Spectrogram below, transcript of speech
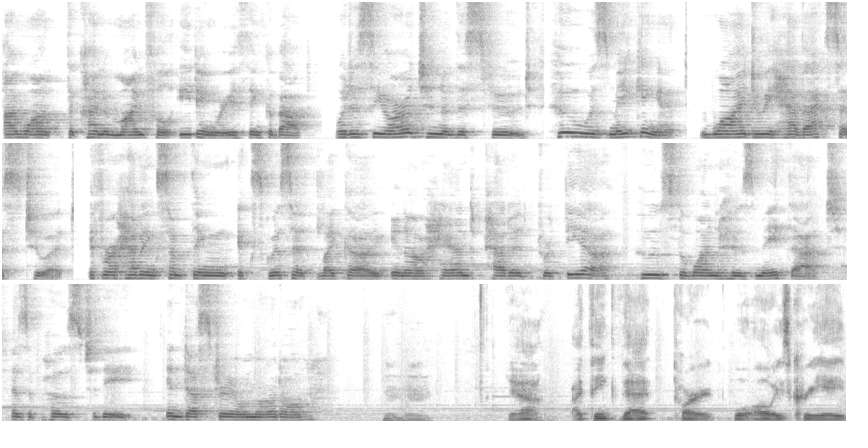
i want the kind of mindful eating where you think about what is the origin of this food who was making it why do we have access to it if we're having something exquisite like a you know hand patted tortilla who's the one who's made that as opposed to the industrial model. Mm-hmm. Yeah, I think that part will always create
